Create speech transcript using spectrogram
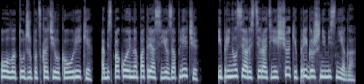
Олла тут же подскочил к Аурике, обеспокоенно потряс ее за плечи и принялся растирать ей щеки пригоршнями снега.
